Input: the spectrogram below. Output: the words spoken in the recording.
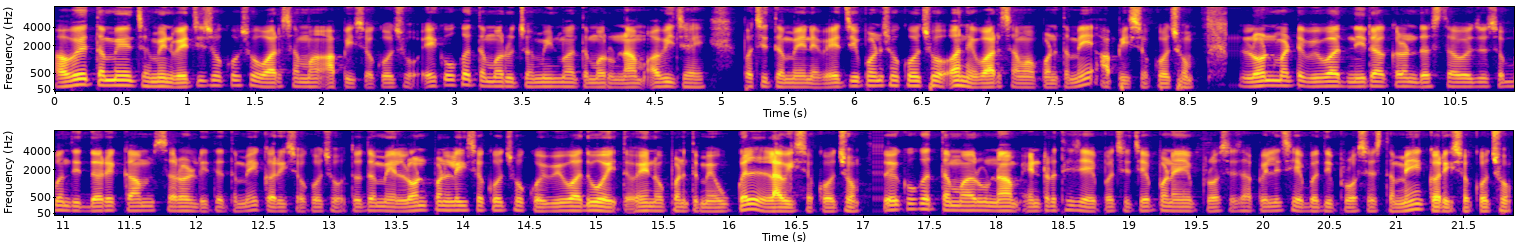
હવે તમે જમીન વેચી શકો છો, વારસામાં આપી શકો છો. એક વખત તમારું જમીનમાં તમારું નામ આવી જાય, પછી તમે એને વેચી પણ શકો છો અને વારસામાં પણ તમે આપી શકો છો. લોન માટે વિવાદ, નિરાકરણ દસ્તાવેજો સંબંધિત દરેક કામ સરળ રીતે તમે કરી શકો છો. તો તમે લોન પણ લઈ શકો છો, કોઈ વિવાદ હોય તો એનો પણ તમે ઉકેલ લાવી શકો છો. તો એક વખત તમારું નામ એન્ટર થઈ જાય, પછી જે પણ એ પ્રોસેસ આપેલી છે એ બધી પ્રોસેસ તમે કરી શકો છો.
